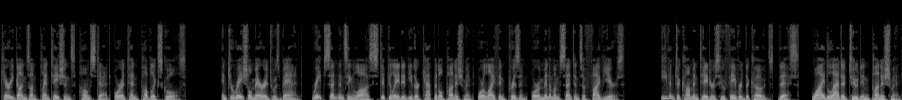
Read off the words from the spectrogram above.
carry guns on plantations, homestead, or attend public schools. Interracial marriage was banned. Rape sentencing laws stipulated either capital punishment, or life in prison, or a minimum sentence of five years. Even to commentators who favored the codes, this «wide latitude in punishment»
